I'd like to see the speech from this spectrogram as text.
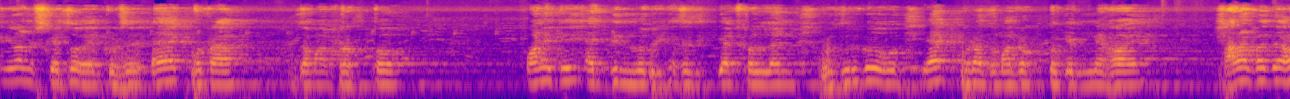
তিনি মানুষকে তৈরি করছে এক ফোঁটা জমা রক্ত। অনেকেই একদিন নবীর কাছে জিজ্ঞাসা করলেন, হুজুর গো, এক ফোঁটা তোমার রক্ত কেমনে হয়? সারাটা দেহ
